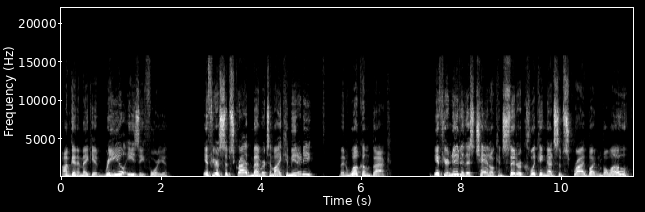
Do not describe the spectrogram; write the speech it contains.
I'm going to make it real easy for you. If you're a subscribed member to my community, then welcome back. If you're new to this channel, consider clicking that subscribe button below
